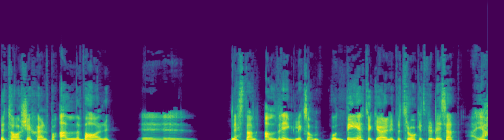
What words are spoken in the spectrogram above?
det tar sig själv på allvar. Eh, Nästan aldrig. Liksom. Och det tycker jag är lite tråkigt för det blir så att jag,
